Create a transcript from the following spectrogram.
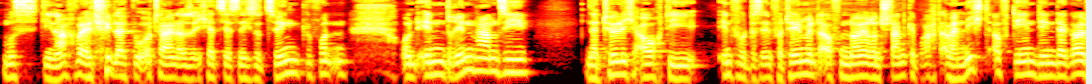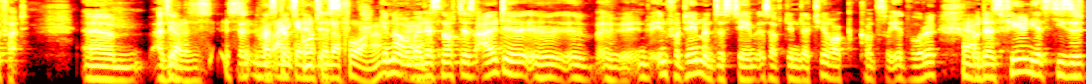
muss die Nachwelt vielleicht beurteilen. Also ich hätte es jetzt nicht so zwingend gefunden. Und innen drin haben sie natürlich auch die Info, das Infotainment auf einen neueren Stand gebracht, aber nicht auf den, den der Golf hat. Ähm, also ja, das ist, ist das, was ganz gut ist. Davor, ne? Genau, ja. weil das noch das alte äh, äh Infotainment-System ist, auf dem der T-Rock konstruiert wurde. Ja. Und es fehlen jetzt diese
